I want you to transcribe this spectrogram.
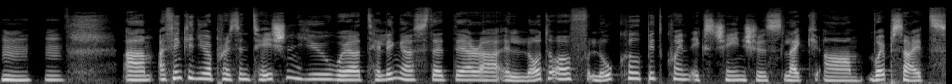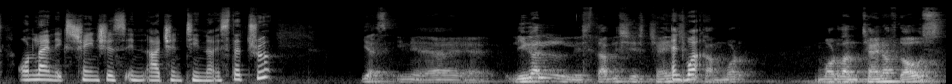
Hmm. hmm. Um, I think in your presentation you were telling us that there are a lot of local Bitcoin exchanges, like um, websites, online exchanges in Argentina. Is that true? Yes, in uh, legal established exchange, and we have more more than ten of those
